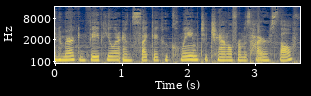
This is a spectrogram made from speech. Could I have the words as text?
an American faith healer and psychic who claimed to channel from his higher self,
